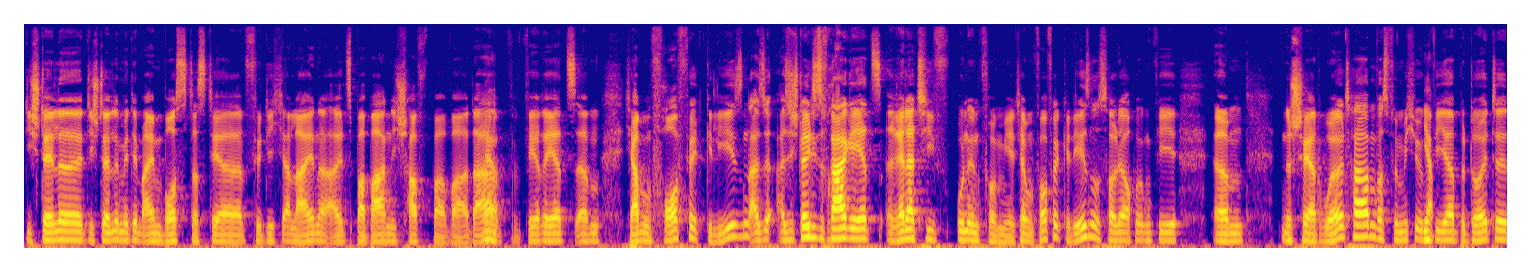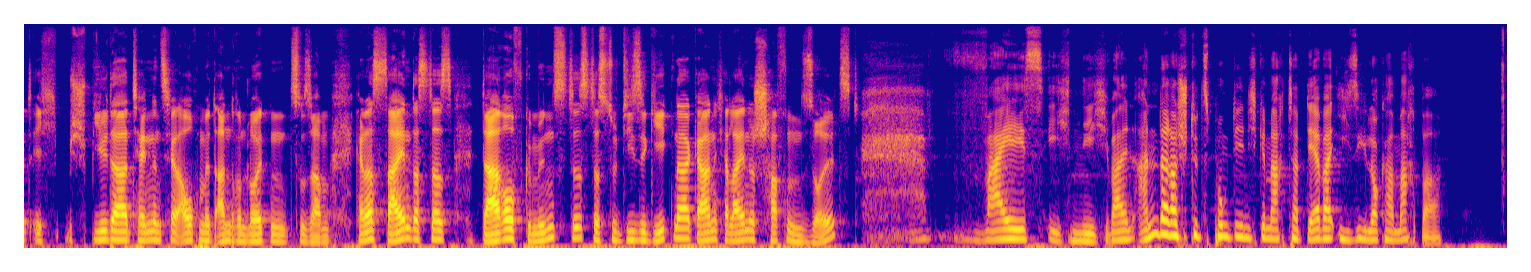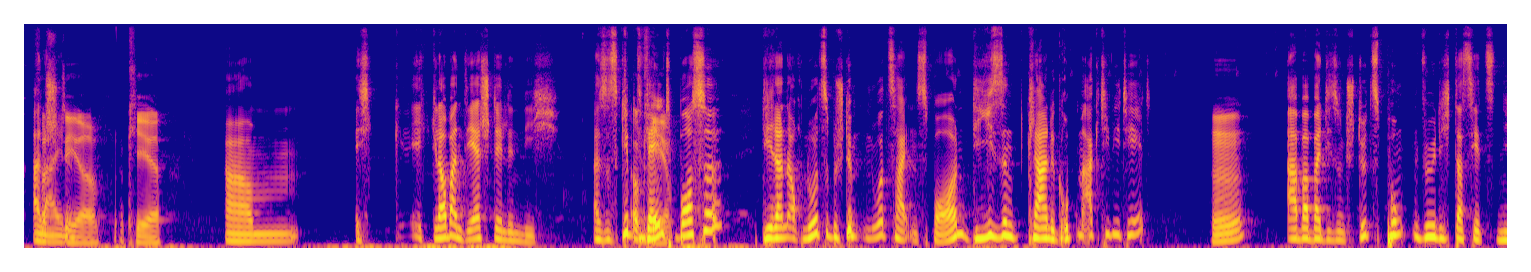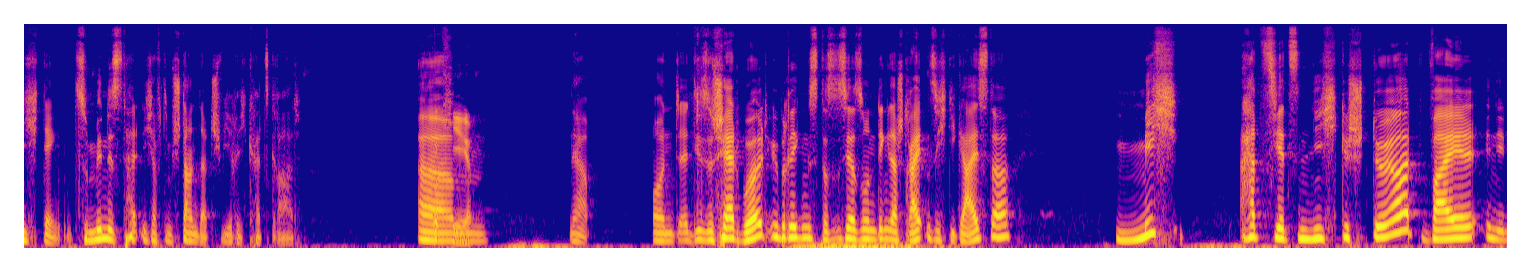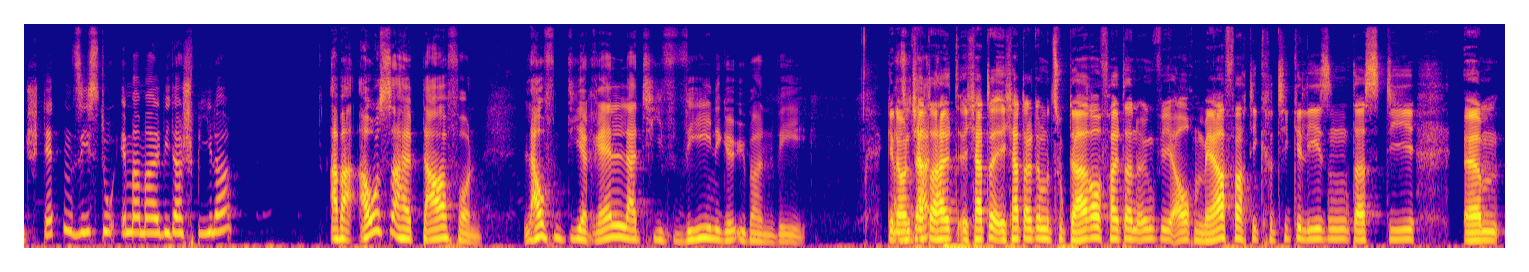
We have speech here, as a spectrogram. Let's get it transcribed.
die Stelle, die Stelle mit dem einen Boss, dass der für dich alleine als Barbar nicht schaffbar war. Da ja. wäre jetzt, ähm, ich habe im Vorfeld gelesen, also, also ich stelle diese Frage jetzt relativ uninformiert. Ich habe im Vorfeld gelesen, es soll ja auch irgendwie ähm, eine Shared World haben, was für mich irgendwie ja, ja bedeutet, ich spiele da tendenziell auch mit anderen Leuten zusammen. Kann das sein, dass das darauf gemünzt ist, dass du diese Gegner gar nicht alleine schaffen sollst? weiß ich nicht, weil ein anderer Stützpunkt, den ich gemacht habe, der war easy locker machbar. Alleine. Verstehe, okay. Ähm, ich, ich glaube an der Stelle nicht. Also es gibt okay. Weltbosse, die dann auch nur zu bestimmten Uhrzeiten spawnen. Die sind klar eine Gruppenaktivität. Hm. Aber bei diesen Stützpunkten würde ich das jetzt nicht denken. Zumindest halt nicht auf dem Standard-Schwierigkeitsgrad. Ähm, okay. Ja. Und äh, diese Shared World übrigens, das ist ja so ein Ding, da streiten sich die Geister. Mich hat es jetzt nicht gestört, weil in den Städten siehst du immer mal wieder Spieler. Aber außerhalb davon laufen dir relativ wenige über den Weg. Genau, also und ich hatte halt, ich hatte, ich hatte halt in Bezug darauf halt dann irgendwie auch mehrfach die Kritik gelesen, dass die ähm,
